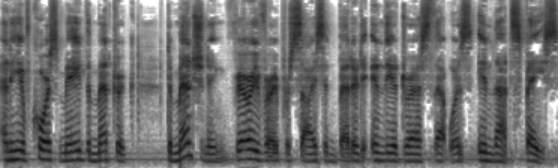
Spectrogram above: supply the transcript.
And he, of course, made the metric dimensioning very, very precise, embedded in the address that was in that space,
